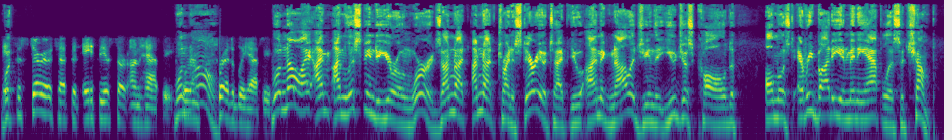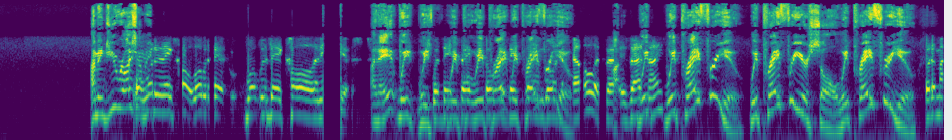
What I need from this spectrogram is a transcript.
It's a stereotype that atheists are unhappy. Well, We're no. incredibly happy. Well, no, I, I'm I'm listening to your own words. I'm not I'm not trying to stereotype you. I'm acknowledging that you just called almost everybody in Minneapolis a chump. I mean, do you realize? Well, what do they call? What would they? What would they call an atheist? An a- we we Would they we, say- we pray we pray for you. hell? Is that- is that we, nice? we pray for you. We pray for your soul. We pray for you. But am I?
